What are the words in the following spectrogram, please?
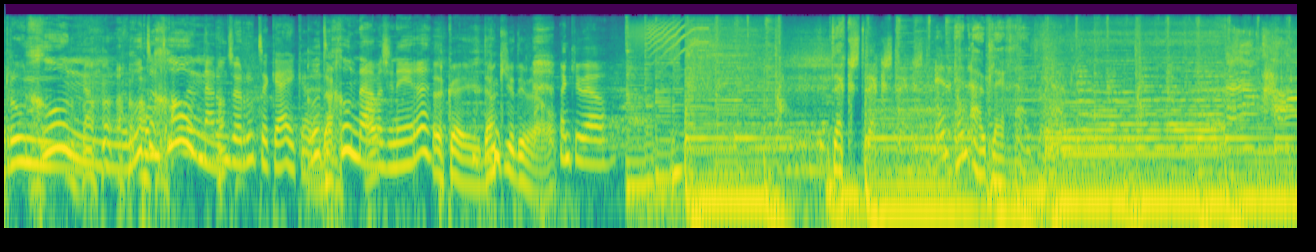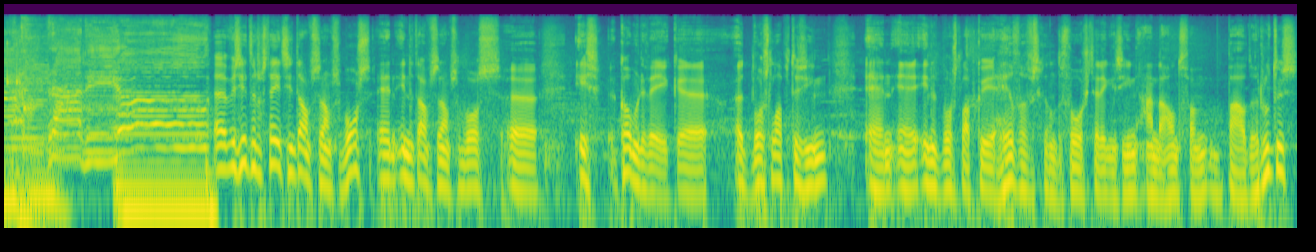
Groen. Groen. Route groen. Naar onze route kijken. Route groen, dames en heren. Oké, dank jullie wel. Dankjewel. Tekst, tekst, tekst. En, en uitleg. Eh, we zitten nog steeds in het Amsterdamse bos. En in het Amsterdamse bos eh, is komende week eh, het Boslab te zien. En eh, in het Boslab kun je heel veel verschillende voorstellingen zien aan de hand van bepaalde routes.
